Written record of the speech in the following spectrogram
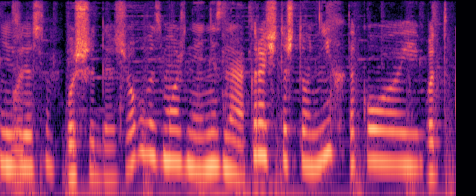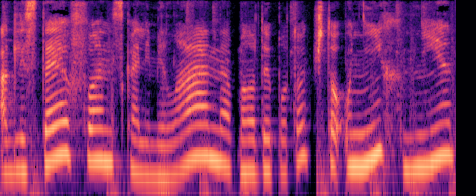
Неизвестно. Вот. Буши Дажо, возможно, я не знаю. Короче, то, что у них такой вот Агли Стефан, Скали Милана, Молодой Платон, что у них нет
